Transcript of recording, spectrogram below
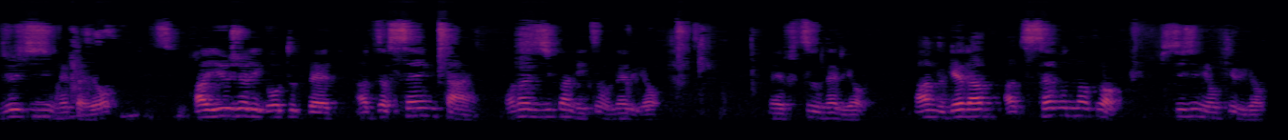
11時に寝たよ。I usually go to bed at the same time. 同じ時間にいつも寝るよ。えー普通寝るよ。And get up at 7 o'clock. 7時に起きるよ。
